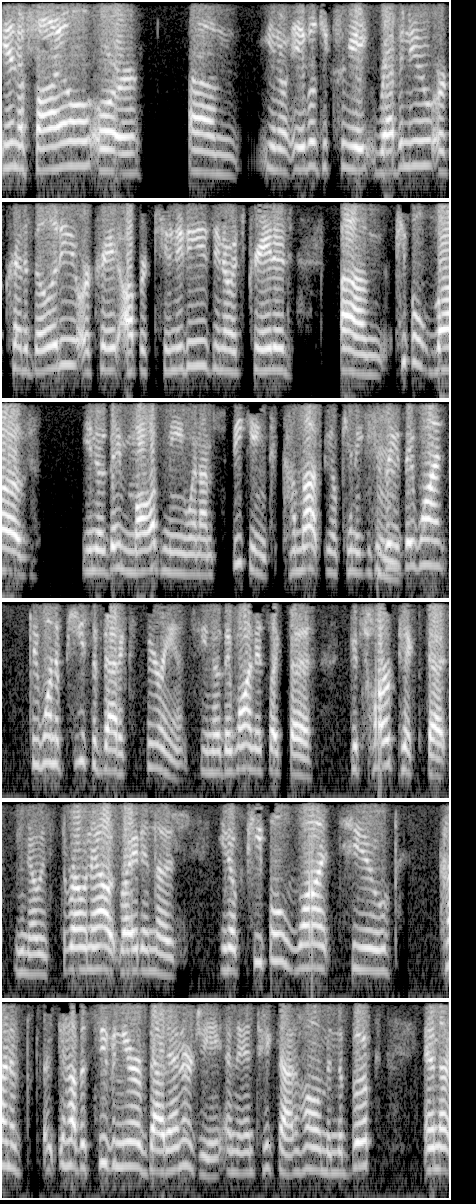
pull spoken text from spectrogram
in a file or um, you know able to create revenue or credibility or create opportunities you know it's created um, people love you know they mob me when i'm speaking to come up you know can because hmm. they, they want they want a piece of that experience you know they want it's like the guitar pick that you know is thrown out right in those you know people want to kind of have a souvenir of that energy and and take that home. In the book and uh,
